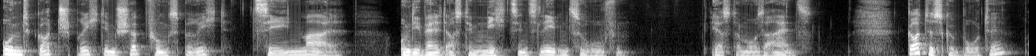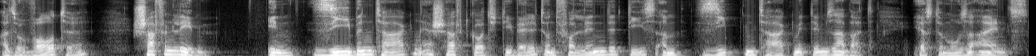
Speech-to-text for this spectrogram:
Und Gott spricht im Schöpfungsbericht zehnmal, um die Welt aus dem Nichts ins Leben zu rufen. 1. Mose 1. Gottes Gebote, also Worte, schaffen Leben. In sieben Tagen erschafft Gott die Welt und vollendet dies am siebten Tag mit dem Sabbat. 1. Mose 1.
